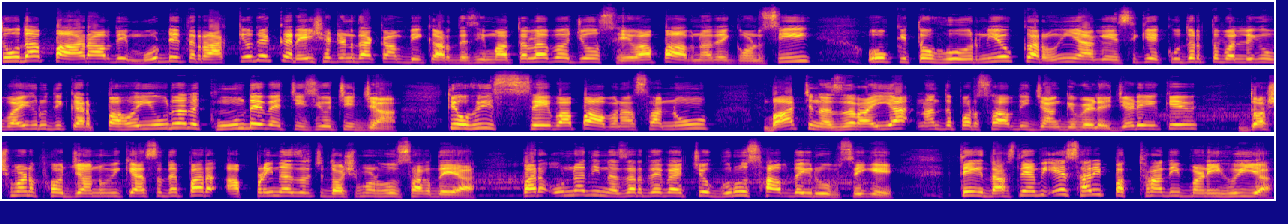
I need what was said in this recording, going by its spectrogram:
ਤਾਂ ਉਹਦਾ ਭਾਰ ਆਪਦੇ ਮੋਢੇ ਤੇ ਰੱਖ ਕੇ ਉਹਦੇ ਘਰੇ ਛੱਡਣ ਦਾ ਕੰਮ ਵੀ ਕਰਦੇ ਸੀ। ਮਤਲਬ ਜੋ ਸੇਵਾ ਭਾਵਨਾ ਦੇ ਗੁਣ ਸੀ, ਉਹ ਕਿਤੋਂ ਹੋਰ ਨਹੀਂ, ਉਹ ਘਰੋਂ ਹੀ ਆ ਗਏ ਸੀਗੇ। ਕੁਦਰਤ ਵੱਲੋਂ ਵਾਹਿਗੁਰੂ ਦੀ ਕਿਰਪਾ ਹੋਈ, ਉਹਨਾਂ ਦੇ ਖੂਨ ਦੇ ਵਿੱਚ ਹੀ ਸੀ ਉਹ ਚੀਜ਼ਾਂ। ਤੇ ਉਹੀ ਸੇਵਾ ਭਾਵਨਾ ਸਾਨੂੰ ਬਾਅਦ ਚ ਨਜ਼ਰ ਆਈ ਆ ਆਨੰਦਪੁਰ ਸਾਹਿਬ ਦੀ ਜੰਗ ਵੇਲੇ। ਜਿਹੜੇ ਕਿ ਦੁਸ਼ਮਣ ਫੌਜਾਂ ਨੂੰ ਵੀ ਕਹਿ ਸਕਦੇ ਪਰ ਆਪਣੀ ਨਜ਼ਰ ਚ ਦੁਸ਼ਮਣ ਹੋ ਸਕਦੇ ਆ। ਪਰ ਉਹਨਾਂ ਦੀ ਨਜ਼ਰ ਦੇ ਵਿੱਚ ਉਹ ਗੁਰੂ ਸਾਹਿਬ ਦਾ ਹੀ ਰੂਪ ਸੀਗੇ। ਤੇ ਦੱਸਦੇ ਆ ਵੀ ਇਹ ਸਾਰੀ ਪੱਥਰਾਂ ਦੀ ਬਣੀ ਹੋਈ ਆ।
